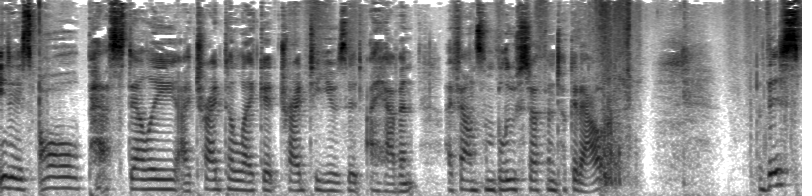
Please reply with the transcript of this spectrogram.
It is all pastel I tried to like it, tried to use it. I haven't. I found some blue stuff and took it out. This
